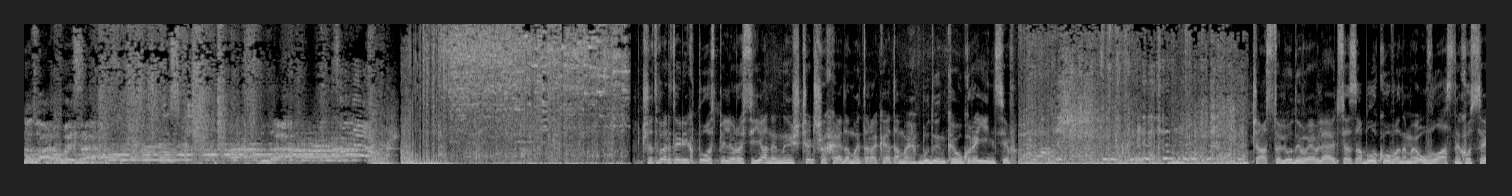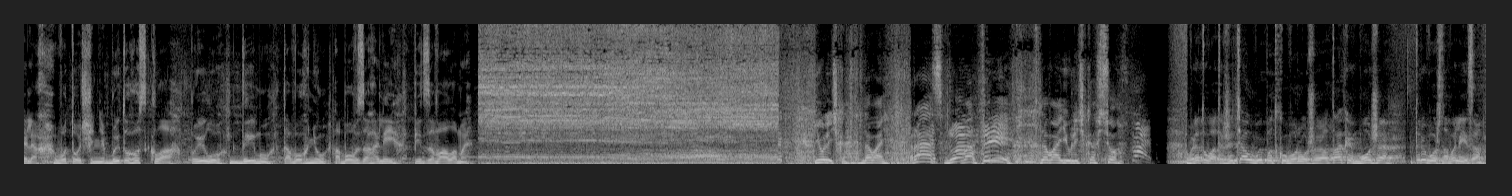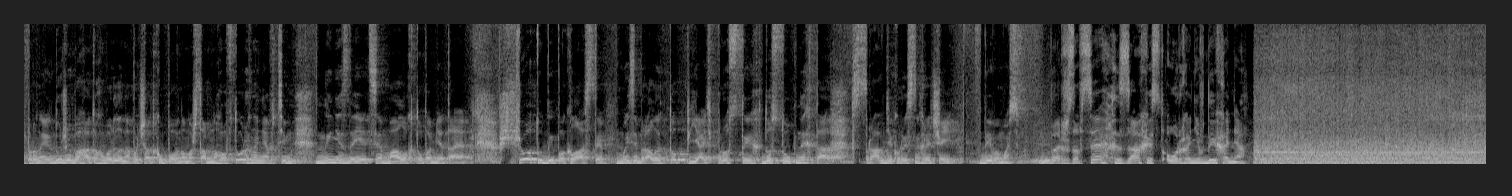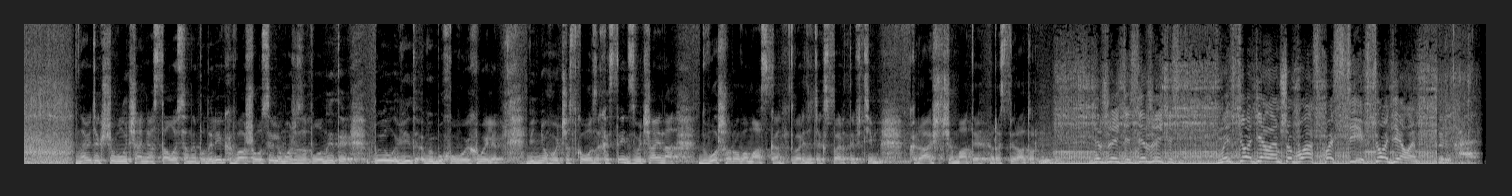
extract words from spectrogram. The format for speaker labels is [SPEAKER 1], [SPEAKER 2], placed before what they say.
[SPEAKER 1] Назад. Быстро. Сюда.
[SPEAKER 2] Четвертий рік поспіль росіяни нищать шахедами та ракетами будинки українців. Часто люди виявляються заблокованими у власних оселях в оточенні битого скла, пилу, диму та вогню або взагалі під завалами.
[SPEAKER 3] Юлечка, давай. Раз, два, три. Давай, Юлечка, все.
[SPEAKER 2] Врятувати життя у випадку ворожої атаки може тривожна валіза. Про неї дуже багато говорили на початку повномасштабного вторгнення. Втім, нині здається, мало хто пам'ятає, що туди покласти. Ми зібрали топ 5 простих, доступних та справді корисних речей. Дивимось. Перш за все, захист органів дихання. Навіть якщо влучання сталося неподалік, вашу оселю може заполонити пил від вибухової хвилі. Від нього частково захистить звичайна двошарова маска, твердять експерти. Втім, краще мати респіратор.
[SPEAKER 3] Держитесь, держитесь. Мы все делаем, чтобы вас спасти. Все делаем.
